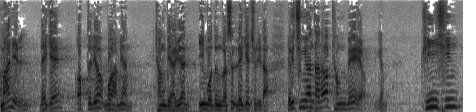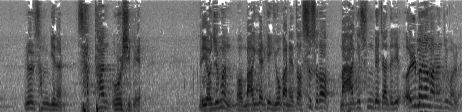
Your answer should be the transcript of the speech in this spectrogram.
만일 내게 엎드려 뭐하면 경배하면 이 모든 것을 내게 주리라. 여기 중요한 단어가 경배예요. 귀신을 섬기는 사탄 월십이에요. 요즘은 뭐 마귀가 이렇게 유혹 안 해도 스스로 마귀 숭배자들이 얼마나 많은지 몰라요.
